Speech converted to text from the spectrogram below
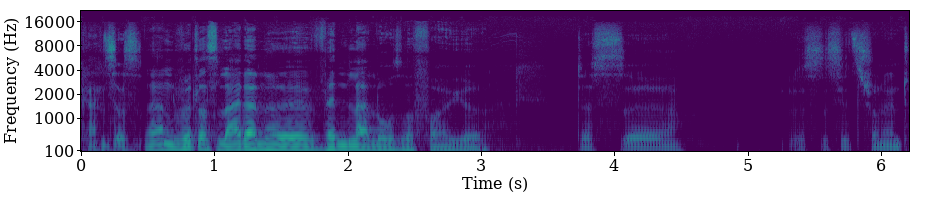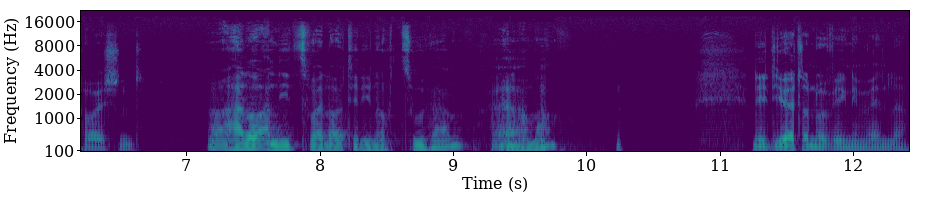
Kannst das, Dann wird das leider eine Wendlerlose Folge. das, äh, das ist jetzt schon enttäuschend. Ja, Hallo an die zwei Leute, die noch zuhören. Ja. Mama. Nee, die hört doch nur wegen dem Wendler.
